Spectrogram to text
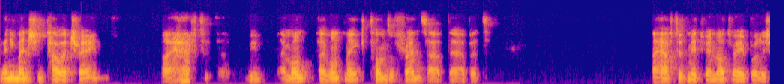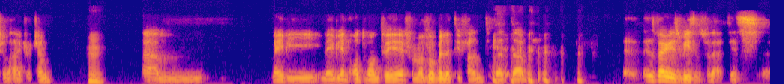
when you mention powertrain i have to uh, we, i won't i won't make tons of friends out there but i have to admit we're not very bullish on hydrogen. Hmm. um, maybe maybe an odd one to hear from a mobility fund, but um, there's various reasons for that. It's uh,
